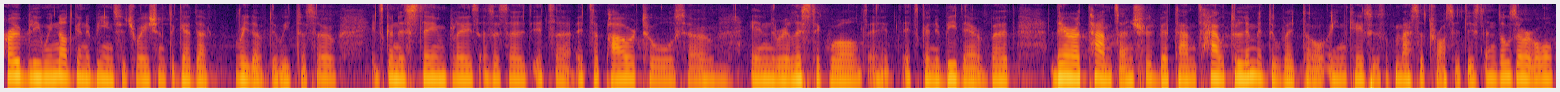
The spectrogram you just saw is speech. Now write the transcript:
Probably we're not going to be in situation to get that, rid of the veto. So it's going to stay in place. As I said, it's a, it's a power tool. So mm. in the realistic world, it, it's going to be there. But there are attempts and should be attempts how to limit the veto in cases of mass atrocities. And those are all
